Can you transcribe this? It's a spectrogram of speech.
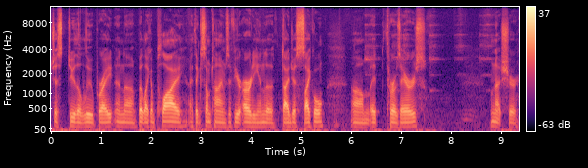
just do the loop, right? And uh, but like apply, I think sometimes if you're already in the digest cycle, um, it throws errors. I'm not sure.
